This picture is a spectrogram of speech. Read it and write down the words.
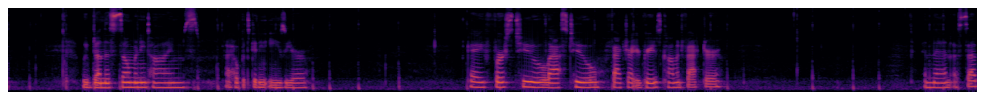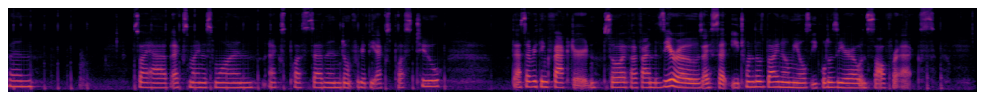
We've done this so many times. I hope it's getting easier. Okay, first two, last two, factor out your greatest common factor. And then a 7. So I have x minus 1, x plus 7. Don't forget the x plus 2. That's everything factored. So if I find the zeros, I set each one of those binomials equal to 0 and solve for x.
